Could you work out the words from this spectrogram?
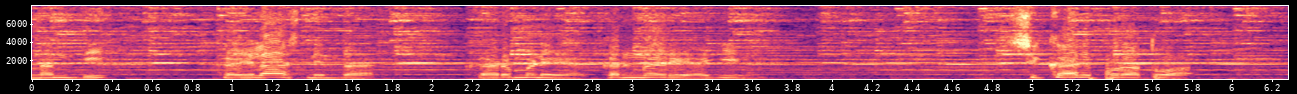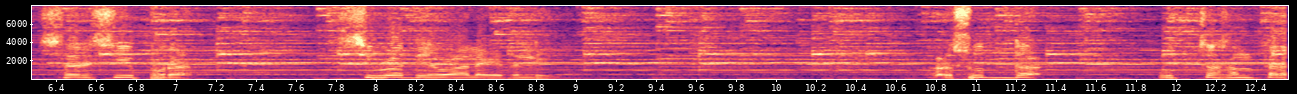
ನಂದಿ ಕೈಲಾಸ್ನಿಂದ ಕರ್ಮಣೆಯ ಕಣ್ಮರೆಯಾಗಿ ಶಿಕಾರಿಪುರ ಅಥವಾ ಸರ್ಶಿಪುರ ಶಿವ ದೇವಾಲಯದಲ್ಲಿ ಅಶುದ್ಧ ಉಚ್ಚಸಂತರ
